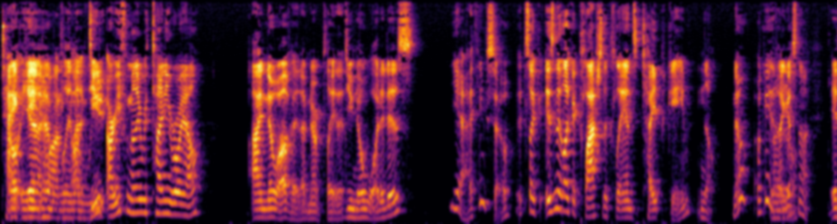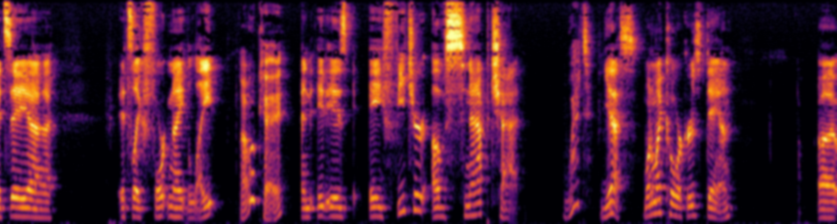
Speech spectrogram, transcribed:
Tank oh, yeah, game I haven't on- played on that. Do you Wii. are you familiar with Tiny Royale? I know of it. I've never played it. Do you know what it is? Yeah, I think so. It's like, isn't it like a Clash of the Clans type game? No. No. Okay, I guess not. It's a uh, it's like Fortnite Lite. Okay. and it is a feature of Snapchat. What? Yes, one of my coworkers, Dan, uh,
